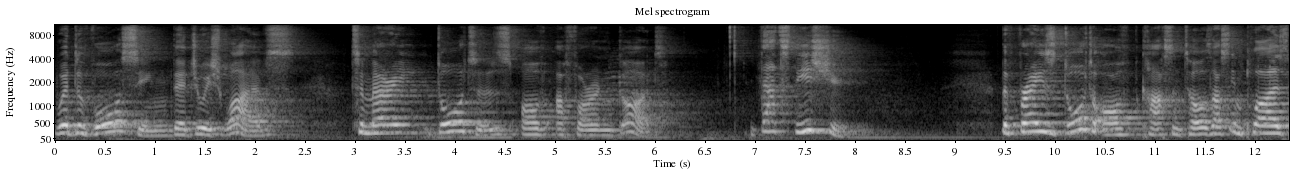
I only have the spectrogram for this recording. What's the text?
were divorcing their Jewish wives to marry daughters of a foreign god. That's the issue. The phrase daughter of, Carson tells us, implies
